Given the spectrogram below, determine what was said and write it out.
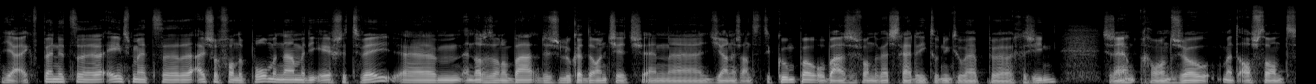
Ja, ik ben het eh, eens met eh, de uitslag van de poll, met name die eerste twee. Ehm, en dat is dan op basis, dus Luka Doncic en eh Giannis Antetokounmpo, op basis van de wedstrijden die ik tot nu toe heb gezien. Ze zijn gewoon zo met afstand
